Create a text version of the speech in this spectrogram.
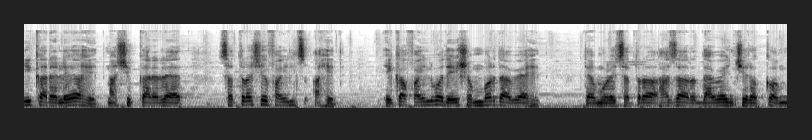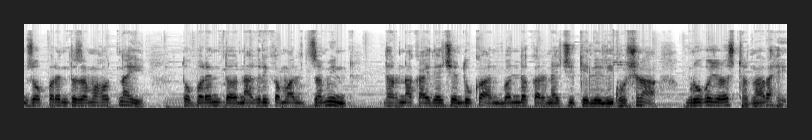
ही कार्यालये आहेत. नाशिक कार्यालयात सतराशे फाईल्स आहेत. एका फाईलमध्ये शंभर दावे आहेत. त्यामुळे सतरा हजार दाव्यांची रक्कम जोपर्यंत जमा होत नाही तोपर्यंत नागरी कमाल जमीन धरणा कायद्याचे दुकान बंद करण्याची केलेली घोषणा मृगजळस ठरणार आहे.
